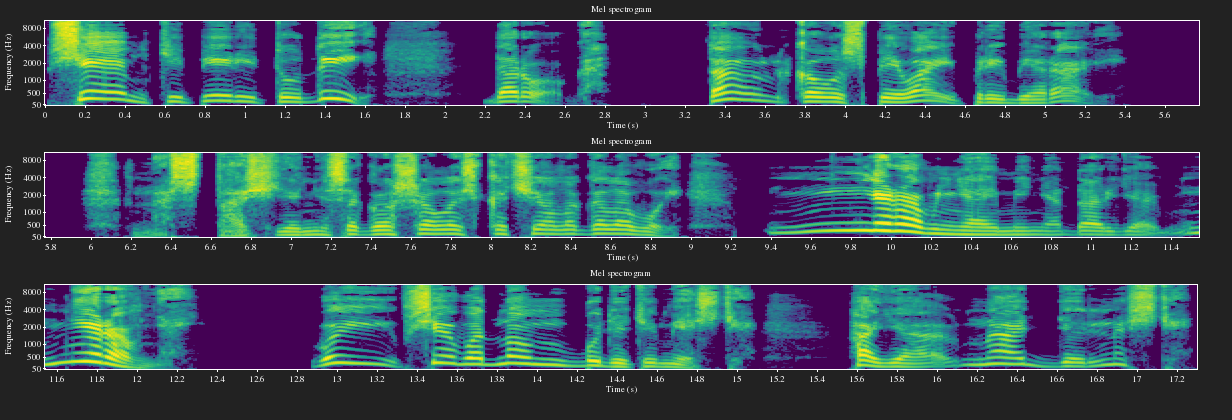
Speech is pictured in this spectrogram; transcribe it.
Всем теперь и туды дорога. Только успевай, прибирай. Настасья не соглашалась, качала головой. Не равняй меня, Дарья, не равняй. Вы все в одном будете месте, а я на отдельности.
